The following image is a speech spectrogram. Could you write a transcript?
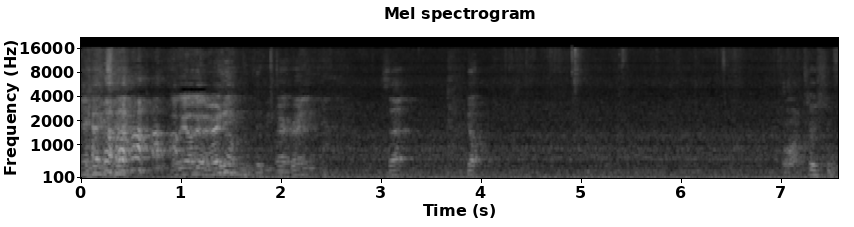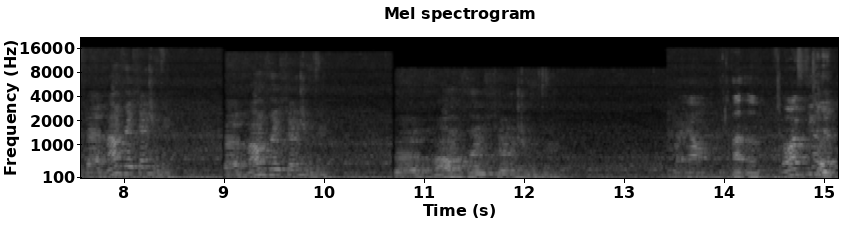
Yeah, exactly. Okay, okay, ready? Alright, ready? Set. Go. Oh, it tastes so bad. I don't taste anything. Right now. Uh oh. Oh, I feel it.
